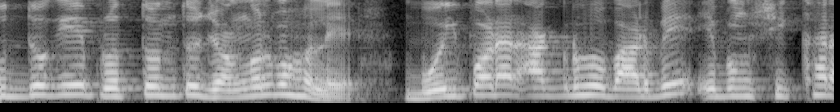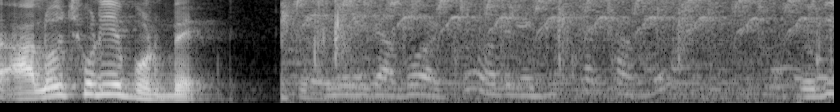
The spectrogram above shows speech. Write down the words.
উদ্যোগে প্রত্যন্ত জঙ্গলমহলে বই পড়ার আগ্রহ বাড়বে এবং শিক্ষার আলো ছড়িয়ে পড়বে। যদি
